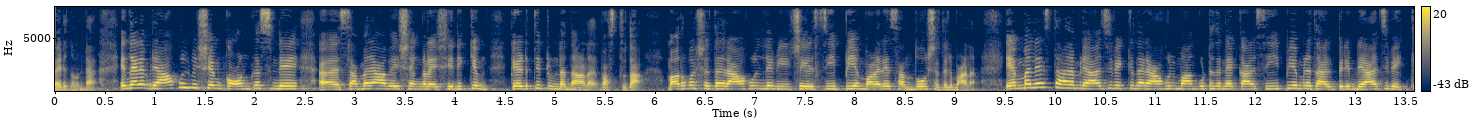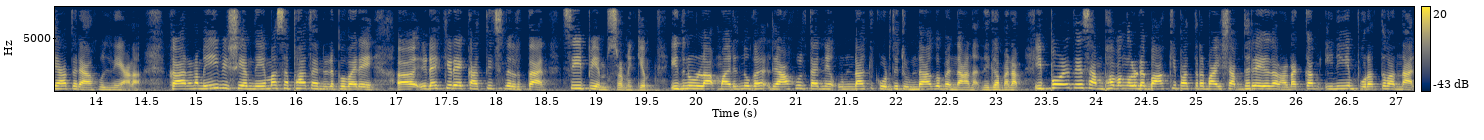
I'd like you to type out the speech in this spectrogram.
വരുന്നുണ്ട്. എന്തായാലും രാഹുൽ വിഷയം കോൺഗ്രസിന്റെ സമരാവേശങ്ങളെ ശരിക്കും കെടുത്തിട്ടുണ്ടെന്നാണ് വസ്തുത. മറുവശത്ത് രാഹുലിന്റെ വീഴ്ചയിൽ സി പി എം വളരെ സന്തോഷത്തിലുമാണ്. എം എൽ എ സ്ഥാനം രാജിവെക്കുന്ന രാഹുൽ മാങ്കൂട്ടത്തിനേക്കാൾ സി പി എമ്മിന് താല്പര്യം രാജിവെക്കാത്ത രാഹുലിനെയാണ്. കാരണം ഈ വിഷയം നിയമസഭാ തെരഞ്ഞെടുപ്പ് വരെ ഇടയ്ക്കിടെ കത്തിച്ചു നിർത്താൻ സി പി എം ശ്രമിക്കും. ഇതിനുള്ള മരുന്നുകൾ രാഹുൽ തന്നെ ഉണ്ടാക്കി കൊടുത്തിട്ടുണ്ടാകുമെന്നാണ് നിഗമനം. ഇപ്പോഴത്തെ സംഭവങ്ങളുടെ ബാക്കി പത്രമായി ശബ്ദരേഖകൾ അടക്കം ഇനിയും പുറത്തു വന്നാൽ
